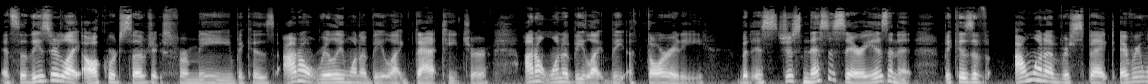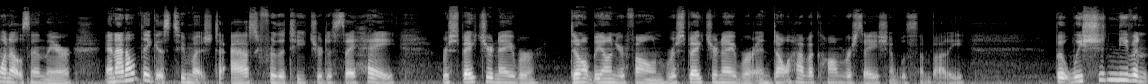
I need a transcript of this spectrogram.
And so these are like awkward subjects for me because I don't really want to be like that teacher. I don't want to be like the authority, but it's just necessary, isn't it? Because of I want to respect everyone else in there, and I don't think it's too much to ask for the teacher to say, "Hey, respect your neighbor. Don't be on your phone. Respect your neighbor and don't have a conversation with somebody." But we shouldn't even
